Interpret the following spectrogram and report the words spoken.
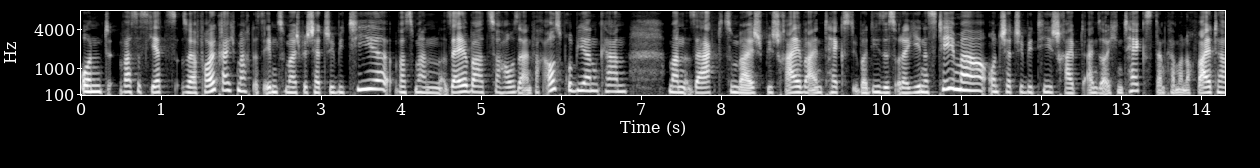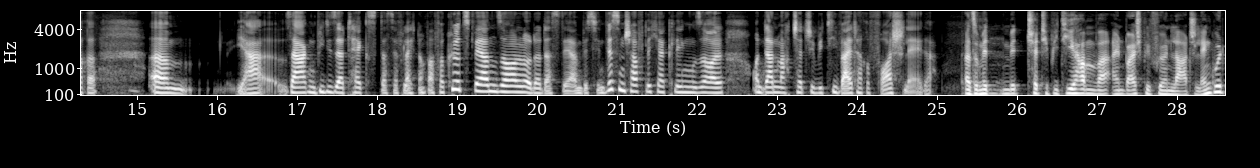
Und was es jetzt so erfolgreich macht, ist eben zum Beispiel ChatGBT, was man selber zu Hause einfach ausprobieren kann. Man sagt zum Beispiel, schreibe einen Text über dieses oder jenes Thema und ChatGBT schreibt einen solchen Text. Dann kann man noch weitere ähm, ja, sagen, wie dieser Text, dass er vielleicht nochmal verkürzt werden soll oder dass der ein bisschen wissenschaftlicher klingen soll. Und dann macht ChatGBT weitere Vorschläge. Also mit, mit ChatGPT haben wir ein Beispiel für ein Large Language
